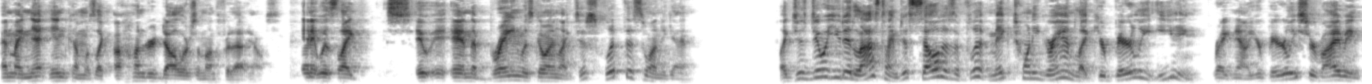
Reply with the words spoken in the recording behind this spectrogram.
and my net income was like $100 a month for that house. And it was like, it, and the brain was going like, just flip this one again. Like, just do what you did last time. Just sell it as a flip. Make twenty grand. Like, you're barely eating right now. You're barely surviving,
